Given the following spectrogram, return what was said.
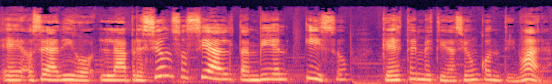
Eh, o sea, digo, la presión social también hizo que esta investigación continuara.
